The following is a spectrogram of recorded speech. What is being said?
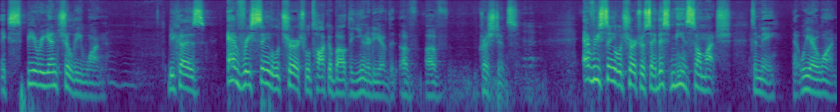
experientially one. Mm-hmm. Because every single church will talk about the unity of, the, of, of Christians. Every single church will say, This means so much to me that we are one.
